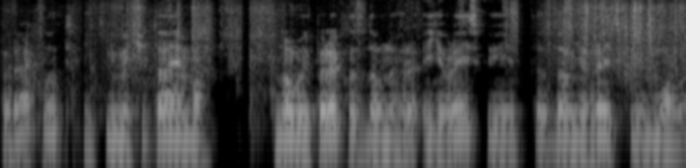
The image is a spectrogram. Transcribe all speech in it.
переклад, який ми читаємо, новий переклад з давньоєврейської та давньогрецької мови.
